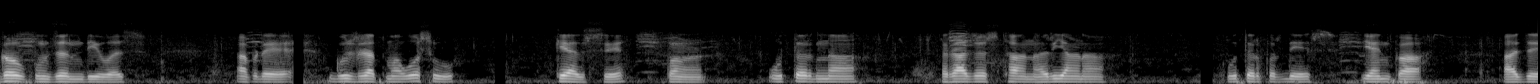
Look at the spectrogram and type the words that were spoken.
ગૌ પૂજન દિવસ. આપણે ગુજરાતમાં ઓછું કેર છે, પણ ઉત્તરના રાજસ્થાન, હરિયાણા ઉત્તર પ્રદેશ યનપા, આજે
